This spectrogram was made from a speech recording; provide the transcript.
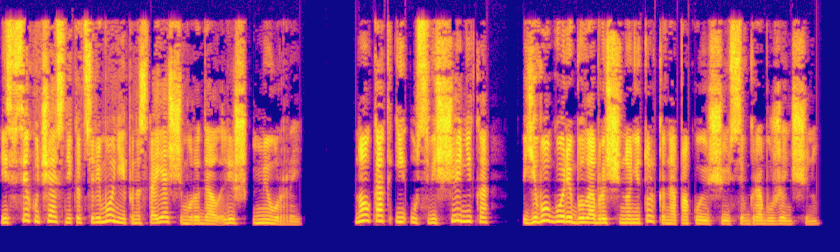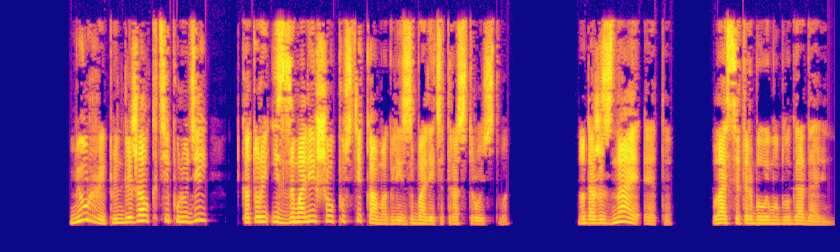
Из всех участников церемонии по-настоящему рыдал лишь Мюррей. Но, как и у священника, его горе было обращено не только на покоящуюся в гробу женщину. Мюррей принадлежал к типу людей, которые из-за малейшего пустяка могли заболеть от расстройства. Но даже зная это, Лассетер был ему благодарен.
